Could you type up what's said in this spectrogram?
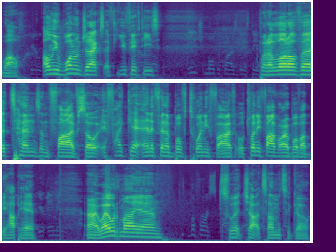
Wow. Only 100x, a few 50s. But a lot of uh, 10s and 5s. So if I get anything above 25, or 25 or above, I'd be happy here. Alright, where would my um, Twitch chat tell me to go?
